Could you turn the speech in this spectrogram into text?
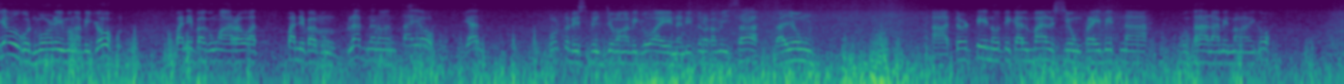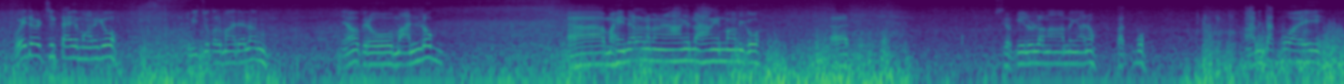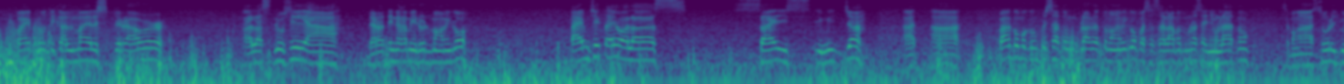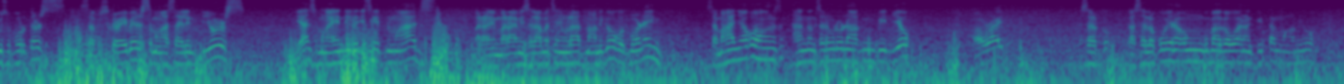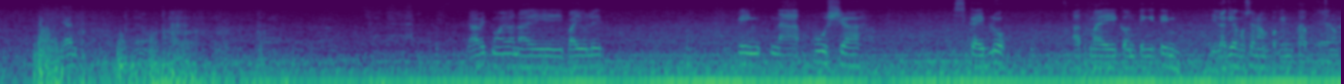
Yo, good morning mga amigo. Panibagong araw at panibagong vlog na naman tayo. Yan. For today's video mga amigo ay nandito na kami sa Layong ah, 30 nautical miles yung private na puntahan namin mga amigo. Weather check tayo mga amigo. Medyo kalmada lang. You know, Pero maanlog ah, Mahina lang naman ang hangin na hangin mga amigo. At Sir kilo lang ang aming ano, takbo. Ang aming takbo ay 5 nautical miles per hour alas 12 ah darating na kami doon mga amigo. Time check tayo alas 6.30 at ah, bago mag-umpisa itong vlog na ito mga amigo pasasalamat muna sa inyong lahat no? Sa mga solid kong supporters subscribers sa mga silent viewers. Yan sa mga hindi nag-skip ng mga ads. Maraming maraming salamat sa inyong lahat mga amigo. Good morning. Samahan niyo ako hanggang, hanggang sa dulo ng aking video. Alright. Kasal kasalukuyan akong gumagawa ng kitang mga amigo. Yan Ayan. Gamit ko ngayon ay violet pink na fuchsia sky blue at may konting itim. Nilagyan ko siya ng pakintab. Ayan. o.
